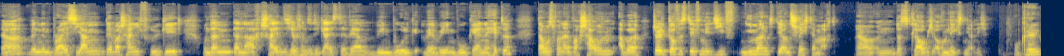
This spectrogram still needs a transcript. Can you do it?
Ja, wenn ein Bryce Young, der wahrscheinlich früh geht und dann danach scheiden sich ja schon so die Geister, wer wen wohl, wer wen wo gerne hätte. Da muss man einfach schauen. Aber Jared Goff ist definitiv niemand, der uns schlechter macht. Ja, und das glaube ich auch im nächsten Jahr nicht. Okay,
